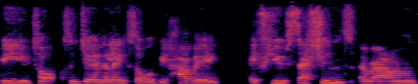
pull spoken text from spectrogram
BU talks and journaling. So we'll be having a few sessions around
